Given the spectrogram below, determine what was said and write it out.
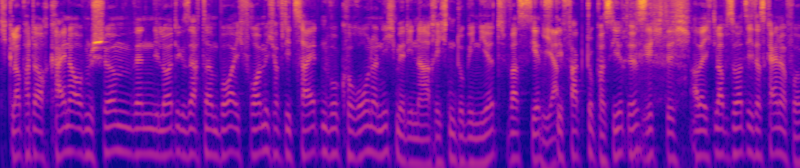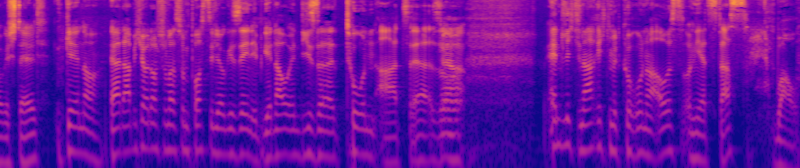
Ich glaube, hatte auch keiner auf dem Schirm, wenn die Leute gesagt haben, boah, ich freue mich auf die Zeiten, wo Corona nicht mehr die Nachrichten dominiert, was jetzt ja. de facto passiert ist. Richtig. Aber ich glaube, so hat sich das keiner vorgestellt. Genau. Ja, da habe ich heute auch schon was vom Postilio gesehen, eben genau in dieser Tonart. Ja, so. Ja endlich die Nachricht mit Corona aus und jetzt das. Wow.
